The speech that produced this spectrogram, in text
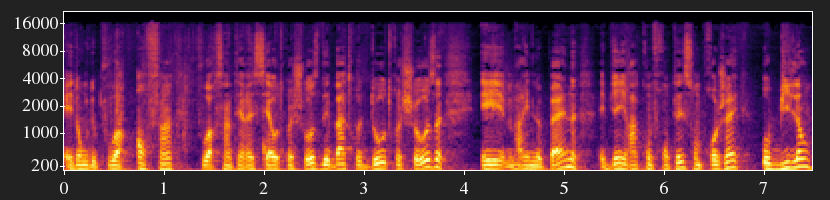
et donc de pouvoir enfin pouvoir s'intéresser à autre chose, débattre d'autres choses. Et Marine Le Pen, eh bien, ira confronter son projet au bilan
